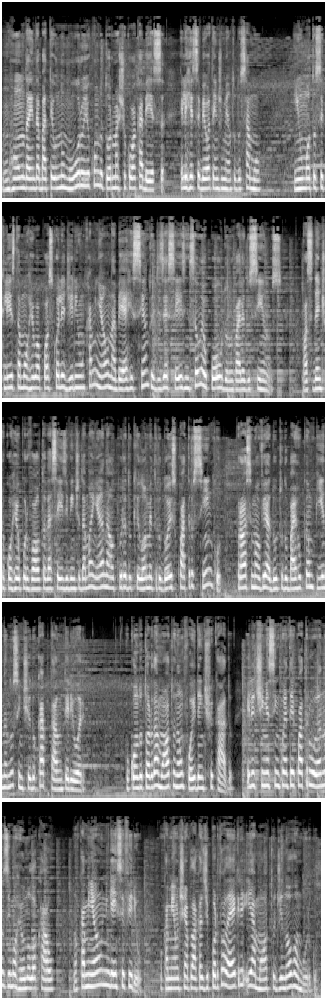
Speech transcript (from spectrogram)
Um Honda ainda bateu no muro e o condutor machucou a cabeça. Ele recebeu atendimento do SAMU. E um motociclista morreu após colidir em um caminhão na BR-116 em São Leopoldo, no Vale dos Sinos. O acidente ocorreu por volta das 6h20 da manhã, na altura do quilômetro 245, próximo ao viaduto do bairro Campina, no sentido capital interior. O condutor da moto não foi identificado. Ele tinha 54 anos e morreu no local. No caminhão, ninguém se feriu. O caminhão tinha placas de Porto Alegre e a moto de Novo Hamburgo.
